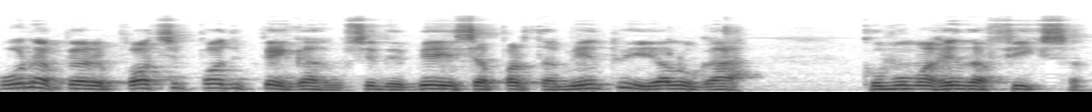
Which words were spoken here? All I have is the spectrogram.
ou, na pior hipótese, pode pegar o CDB, esse apartamento, e alugar como uma renda fixa.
